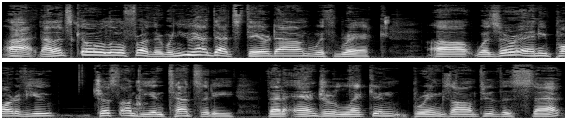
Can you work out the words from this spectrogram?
All right, now let's go a little further. When you had that stare down with Rick, uh, was there any part of you just on the intensity that Andrew Lincoln brings onto the set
